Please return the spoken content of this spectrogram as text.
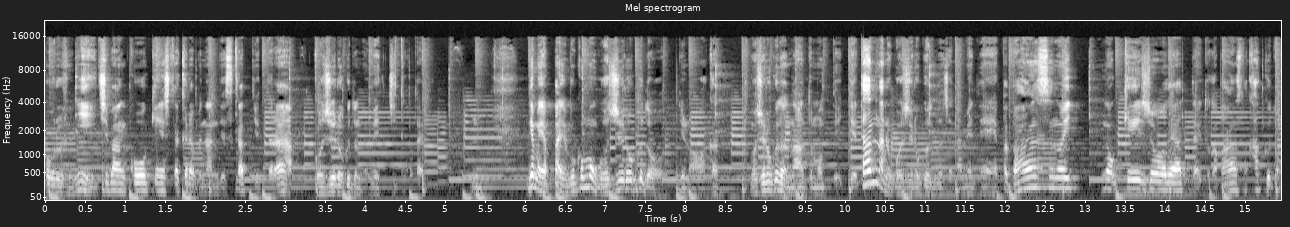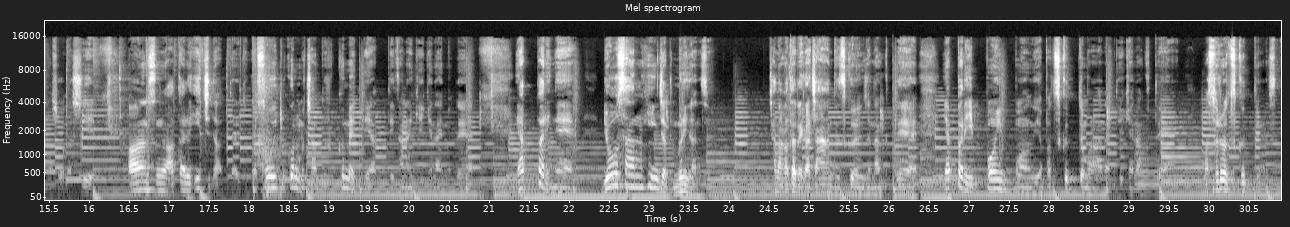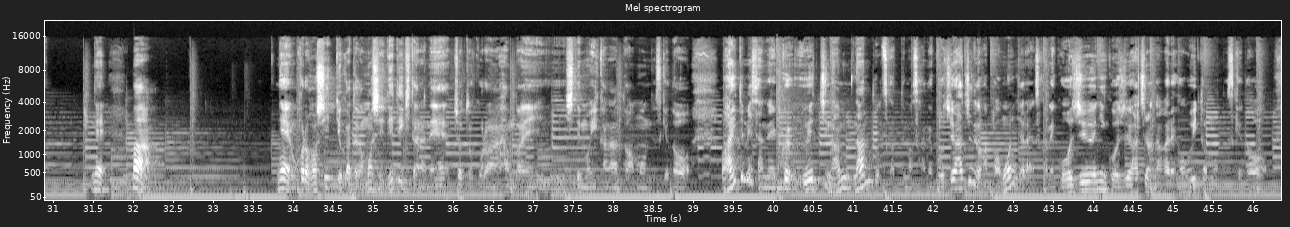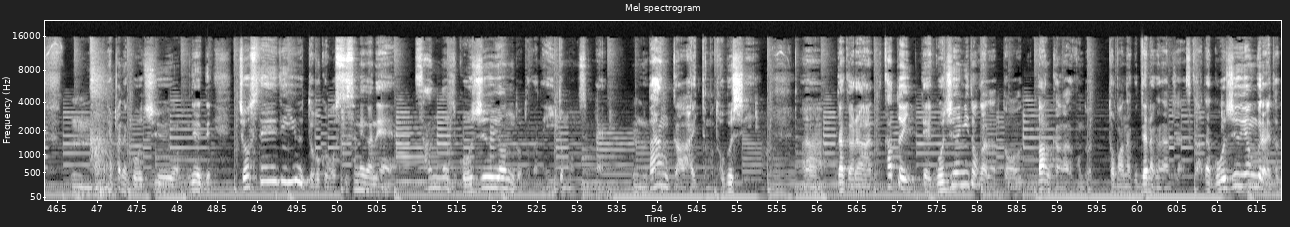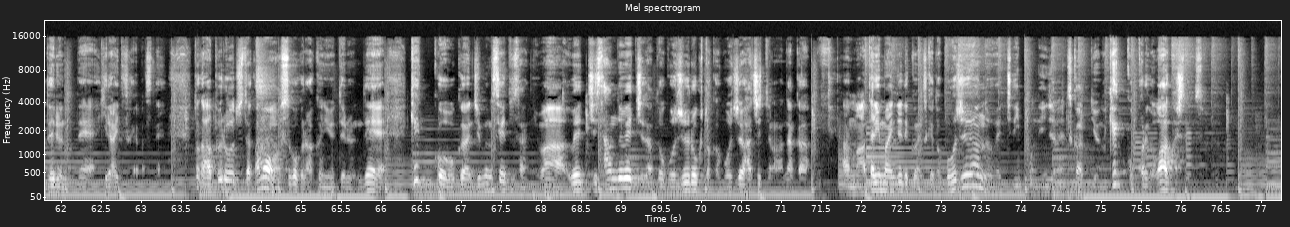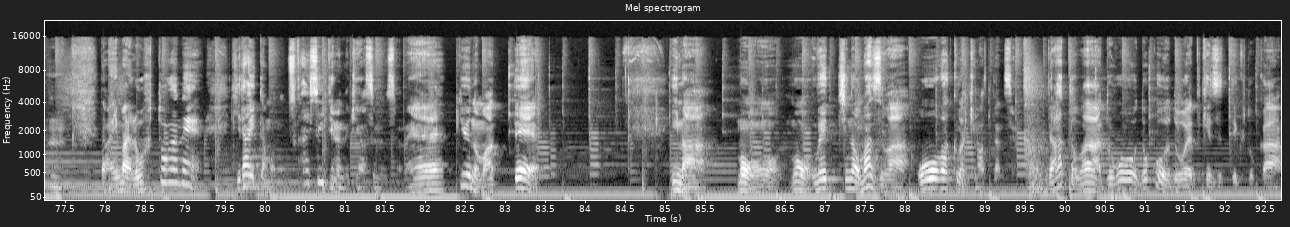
ゴルフに一番貢献したクラブなんですかって言ったら56度のウェッジって答えた。うんでもやっぱり僕も56度っていうのは分かっ56度だなと思っていて単なる56度じゃダメでやっぱりバランスのの形状であったりとかバランスの角度もそうだしバランスの当たる位置だったりとかそういうところもちゃんと含めてやっていかなきゃいけないのでやっぱりね量産品じゃ無理なんですよ。金型でガチャンって作るんじゃなくてやっぱり一本一本やっぱ作ってもらわないといけなくて、まあ、それを作ってるんですね。でまあね、これ欲しいっていう方がもし出てきたらね、ちょっとこれは販売してもいいかなとは思うんですけど、割と皆さんね、これウェッジ何何度使ってますかね ?58 度がやっぱ重いんじゃないですかね。52、58の流れが多いと思うんですけど、うん、やっぱね、50で、で、女性で言うと僕おすすめがね、3度54度とかでいいと思うんですよね。うん、バンカー入っても飛ぶし、うん、だからかといって52とかだとバンカーが今度飛ばなく出なくなるじゃないですか。だから54ぐらいだと出るので開いて使いますね。とかアプローチとかもすごく楽に打てるんで結構僕は自分の生徒さんにはウェッジサンドウェッジだと56とか58っていうのがなんかあの当たり前に出てくるんですけど54のウェッジで1本でいいんじゃないですかっていうの結構これがワークしてるんですよ。うん、だから今ロフトがね開いたものを使いすぎてるような気がするんですよね。っていうのもあって今もうもうウェッジのまずは大枠は決まったんですよ。であとはどこどこをどうやって削っていくとか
